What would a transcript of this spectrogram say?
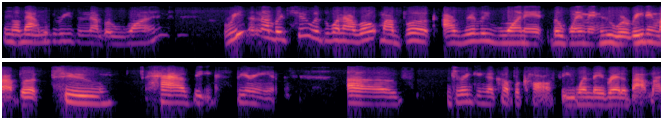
So mm-hmm. that was reason number one. Reason number two is when I wrote my book, I really wanted the women who were reading my book to have the experience of drinking a cup of coffee when they read about my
